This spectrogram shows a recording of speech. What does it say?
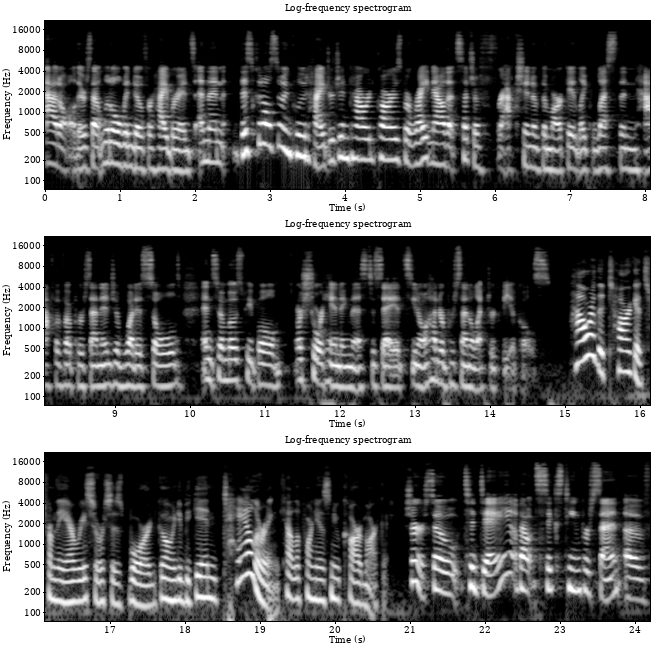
at all. There's that little window for hybrids. And then this could also include hydrogen powered cars, but right now that's such a fraction of the market, like less than half of a percentage of what is sold. And so most people are shorthanding this to say it's, you know, 100% electric vehicles. How are the targets from the Air Resources Board going to begin tailoring California's new car market? Sure. So today, about 16% of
